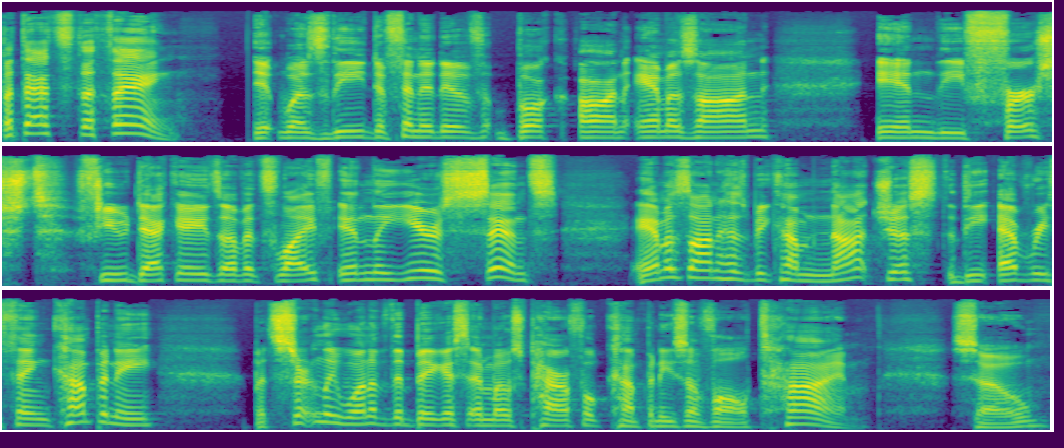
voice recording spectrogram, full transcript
But that's the thing. It was the definitive book on Amazon in the first few decades of its life. In the years since, Amazon has become not just the everything company, but certainly one of the biggest and most powerful companies of all time. So,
